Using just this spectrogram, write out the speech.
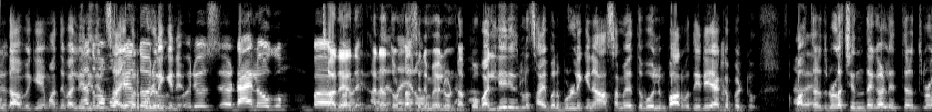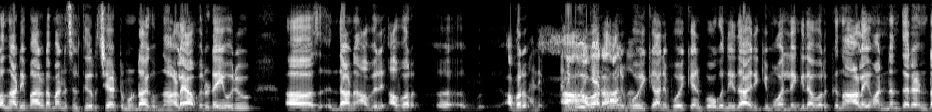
ഉണ്ടാവുകയും അത് വലിയ രീതിയിൽ സൈബർ ഒരു- ബുള്ളിങ്ങിന്. ഒരു ഡയലോഗും അതെ അതെ അതിനകത്തുണ്ട് സിനിമയിലുണ്ട്. അപ്പോൾ വലിയ രീതിയിലുള്ള സൈബർ ബുള്ളിങ്ങിന് ആ സമയത്ത് പോലും പാർവതി ഇരയാക്കപ്പെട്ടു. അപ്പൊ അത്തരത്തിലുള്ള ചിന്തകൾ ഇത്തരത്തിലുള്ള നടിമാരുടെ മനസ്സിൽ തീർച്ചയായിട്ടും ഉണ്ടാകും. നാളെ അവരുടെ ഒരു എന്താണ് അവർ അവർ അവർ അവർ അനുഭവിക്കാൻ അനുഭവിക്കാൻ അനുഭവിക്കാൻ പോകുന്ന ഇതായിരിക്കുമോ? അല്ലെങ്കിൽ അവർക്ക് നാളെയും അന്നം തരേണ്ട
